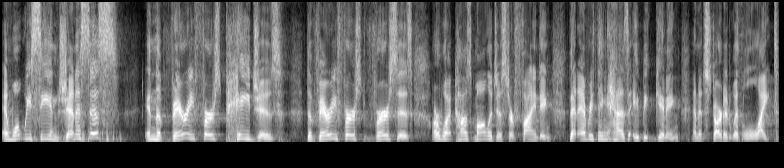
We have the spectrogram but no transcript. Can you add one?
And what we see in Genesis, in the very first pages, the very first verses are what cosmologists are finding that everything has a beginning and it started with light.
